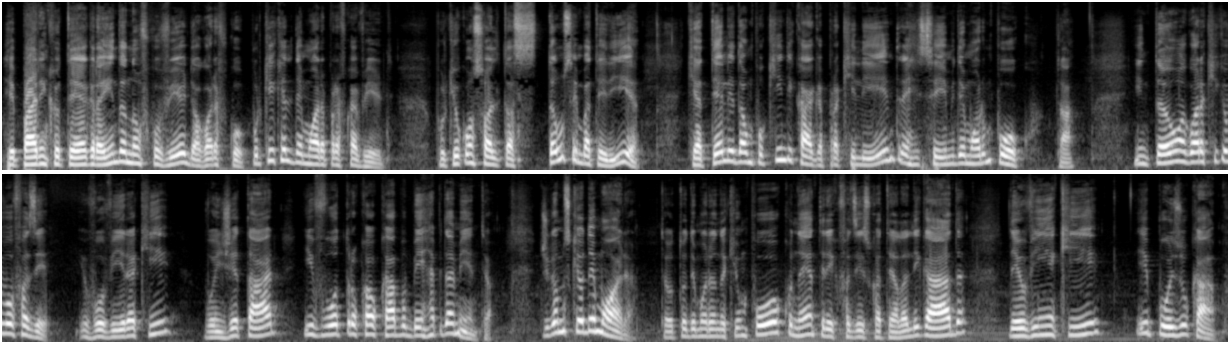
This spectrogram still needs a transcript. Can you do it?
Reparem que o Tegra ainda não ficou verde, agora ficou. Por que, que ele demora para ficar verde? Porque o console está tão sem bateria que até ele dar um pouquinho de carga para que ele entre em RCM demora um pouco? Então, agora o que, que eu vou fazer? Eu vou vir aqui, vou injetar e vou trocar o cabo bem rapidamente. Ó. Digamos que eu demora. Então, eu estou demorando aqui um pouco, né? Teria que fazer isso com a tela ligada. Daí eu vim aqui e pus o cabo.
